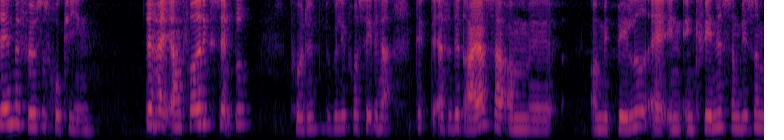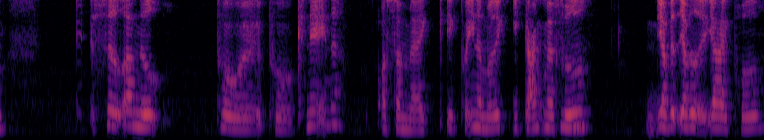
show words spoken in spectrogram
det med fødselskrokien, det har, jeg har fået et eksempel på det. Du kan lige prøve at se det her. Det, det, altså, det drejer sig om, øh, om et billede af en, en kvinde, som ligesom sidder ned på, øh, på knæene, og som er ikke, ikke på en eller anden måde ikke i gang med at føde. Mm. Jeg, ved, jeg ved, jeg har ikke prøvet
